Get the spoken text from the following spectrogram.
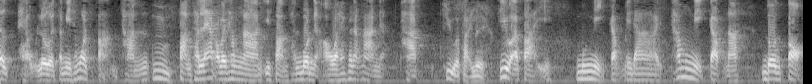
ตึกแถวเลยจะมีทั้งหมดสามชั้นอืม สามชั้นแรกเอาไว้ทำงานอีกสามชั้นบนเนี่ยเอาไว้ให้พนักงานเนี่ยพัก ที่อยู่อาศัยเลย ที่อยู่อาศัย มึงหนีกลับไม่ได้ ถ้ามึงหนีกลับนะ โดนตอก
